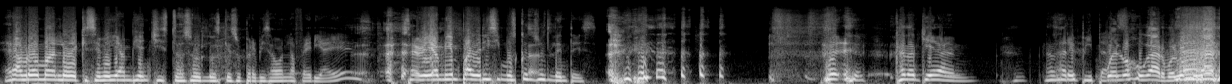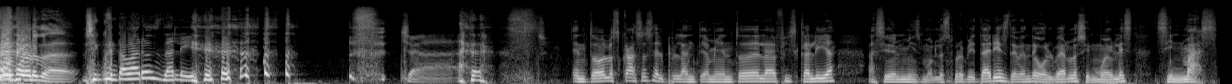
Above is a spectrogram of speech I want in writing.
Era broma lo de que se veían bien chistosos los que supervisaban la feria, ¿eh? Se veían bien padrísimos con sus lentes. Cuando quieran. Unas arepitas. Vuelvo a jugar, vuelvo a jugar, no importa. 50 varos, dale. Cha. En todos los casos, el planteamiento de la fiscalía ha sido el mismo. Los propietarios deben devolver los inmuebles sin más.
